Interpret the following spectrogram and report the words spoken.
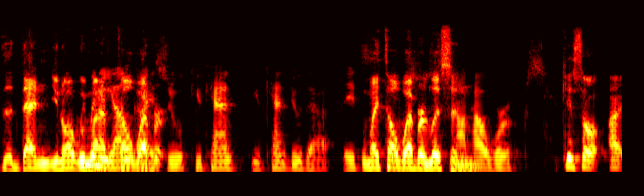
th- then you know what? We Too might have to tell guys, Weber. Zook. You can't you can't do that. It's, we might tell it's Weber, listen. not how it works. Okay, so I,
